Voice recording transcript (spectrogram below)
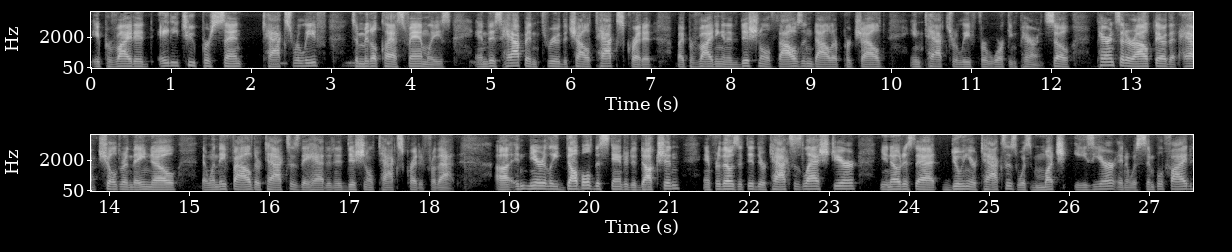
It provided 82% tax relief to middle class families. And this happened through the child tax credit by providing an additional $1,000 per child in tax relief for working parents. So, parents that are out there that have children, they know that when they filed their taxes, they had an additional tax credit for that. Uh, it nearly doubled the standard deduction. And for those that did their taxes last year, you notice that doing your taxes was much easier and it was simplified.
